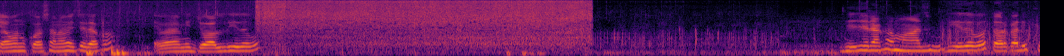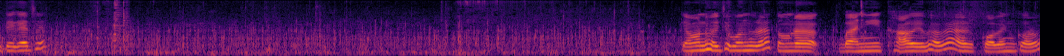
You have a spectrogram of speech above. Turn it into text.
কেমন কষানো হয়েছে দেখো। এবার আমি জল দিয়ে দেবো। ভেজে রাখা মাছ দিয়ে দেবো। তরকারি ফুটে গেছে। কেমন হয়েছে বন্ধুরা? তোমরা বানিয়ে খাও এভাবে আর কমেন্ট করো।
